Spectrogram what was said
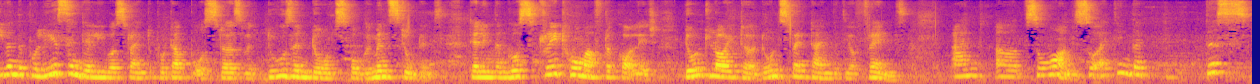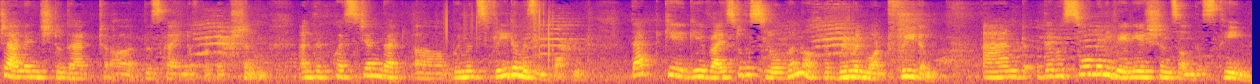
Even the police in Delhi was trying to put up posters with do's and don'ts for women students, telling them go straight home after college, don't loiter, don't spend time with your friends, and uh, so on. So I think that this challenge to that, uh, this kind of protection, and the question that uh, women's freedom is important, that gave rise to the slogan of the women want freedom. And there were so many variations on this theme,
